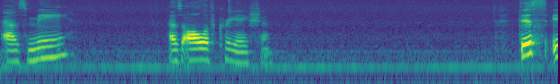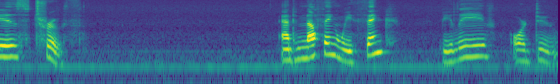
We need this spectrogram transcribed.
as me, as all of creation. This is truth. And nothing we think, believe, or do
